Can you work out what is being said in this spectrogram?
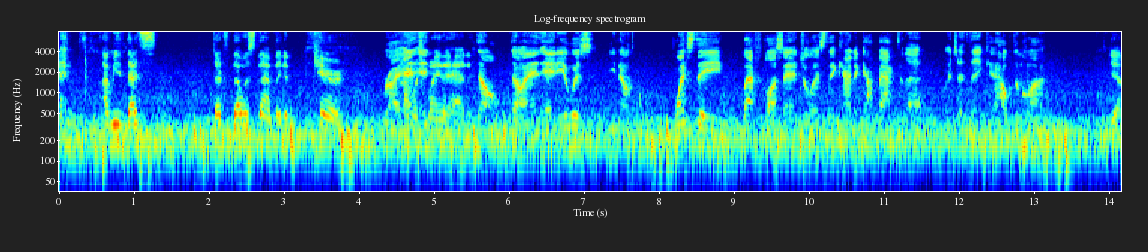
And I mean, that's." That's that was them. They didn't care right how and, much and- money they had. no no and, and it was you know once they left los angeles they kind of got back to that which i think helped them a lot Yeah.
